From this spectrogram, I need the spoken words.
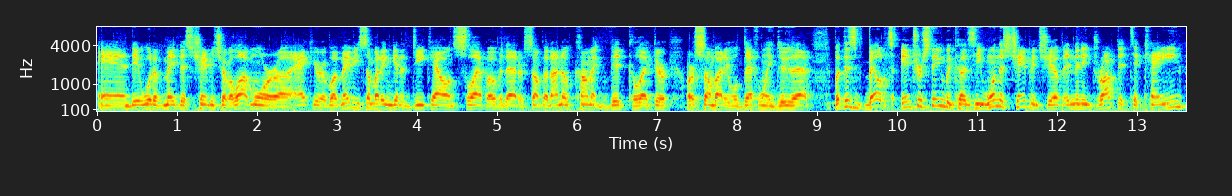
and it would have made this championship a lot more uh, accurate, but maybe somebody can get a decal and slap over that or something. I know Comic Vid Collector or somebody will definitely do that. But this belt's interesting because he won this championship and then he dropped it to Kane,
